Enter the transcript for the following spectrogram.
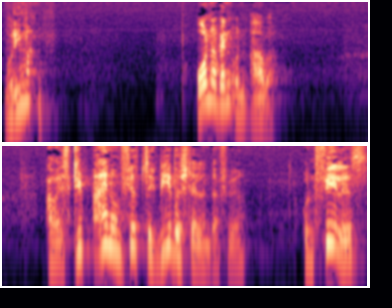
würde ich machen. Ohne Wenn und Aber. Aber es gibt 41 Bibelstellen dafür und vieles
